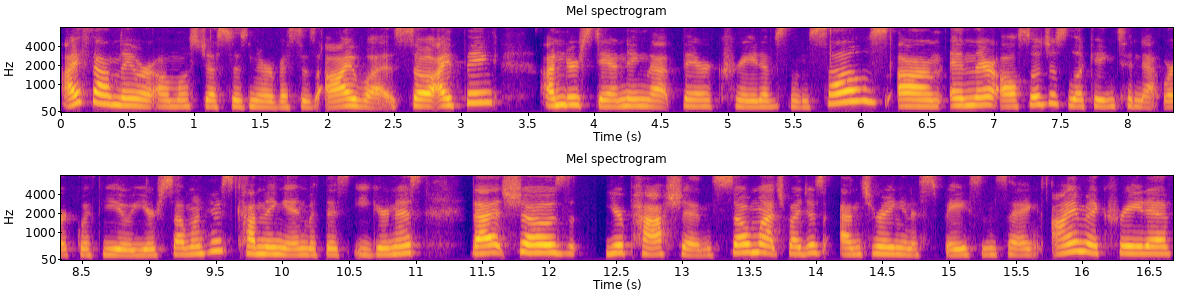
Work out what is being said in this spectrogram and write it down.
I found they were almost just as nervous as I was. So I think understanding that they're creatives themselves um, and they're also just looking to network with you. You're someone who's coming in with this eagerness that shows your passion so much by just entering in a space and saying, I'm a creative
